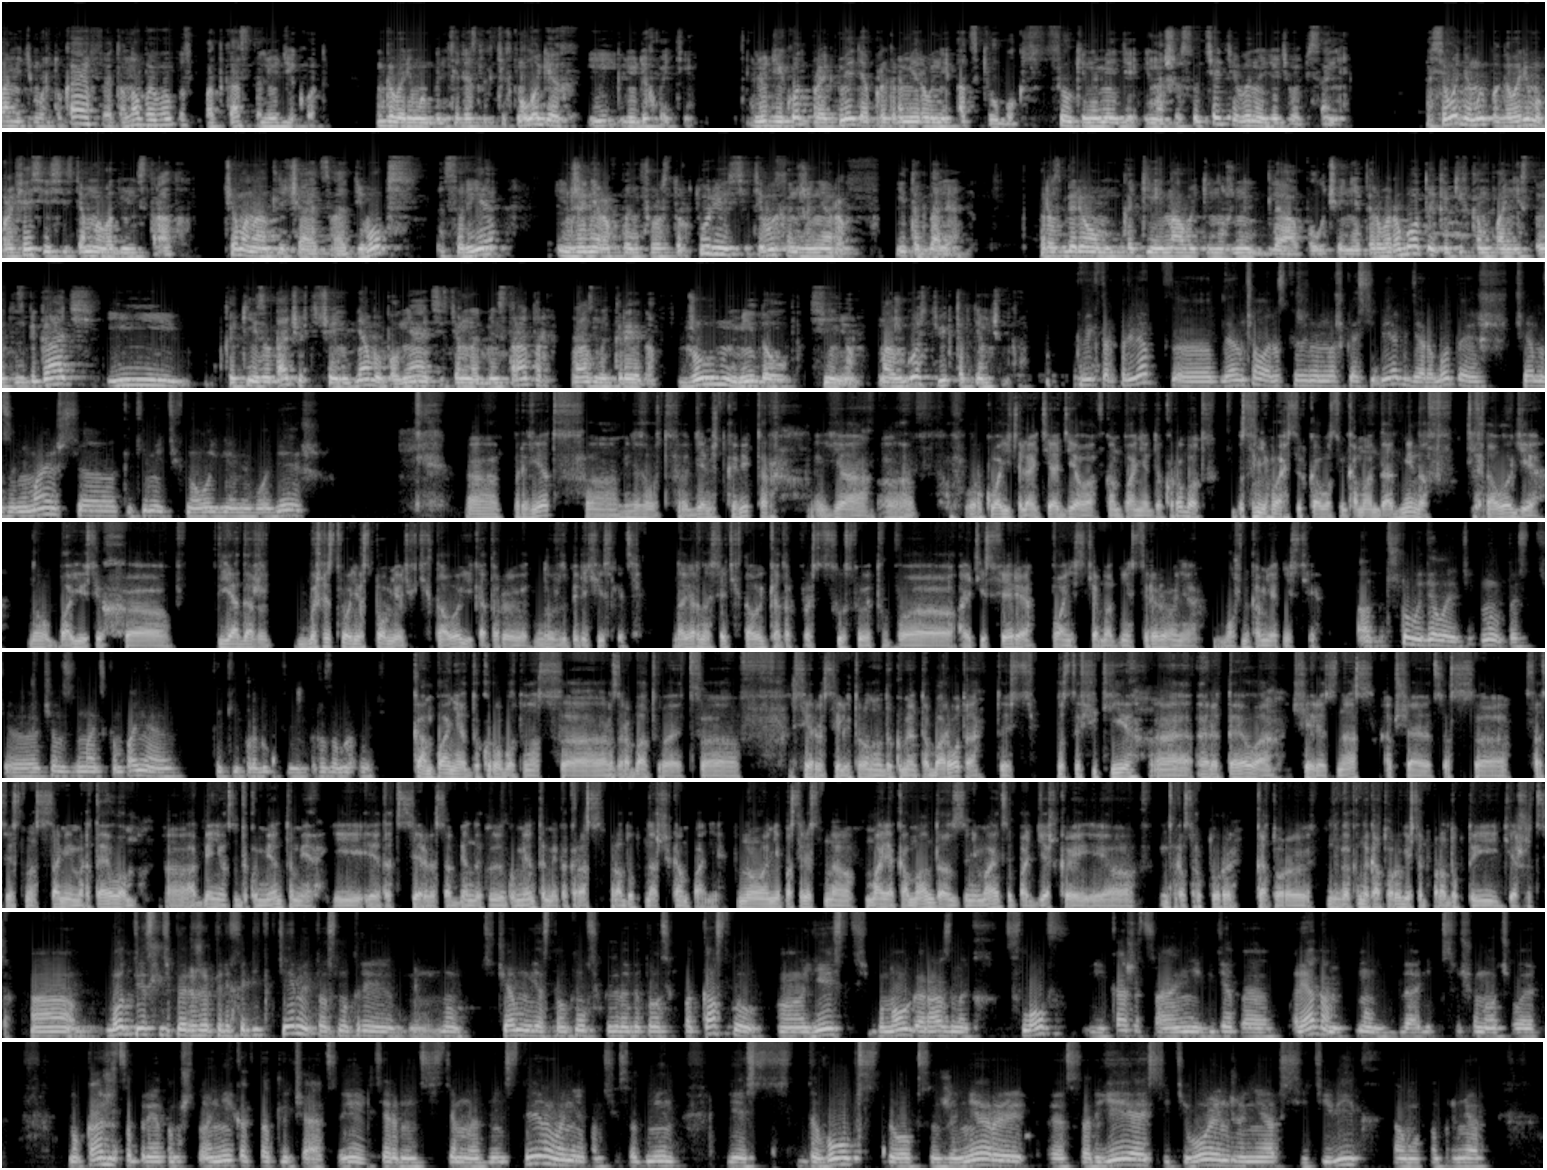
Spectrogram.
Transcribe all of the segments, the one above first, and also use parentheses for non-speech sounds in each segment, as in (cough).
вами Тимур Тукаев. Это новый выпуск подкаста «Люди и код». Мы говорим об интересных технологиях и людях в IT. «Люди и код» – проект медиа программирования от Skillbox. Ссылки на медиа и наши соцсети вы найдете в описании. А сегодня мы поговорим о профессии системного администратора. Чем она отличается от DevOps, SRE, инженеров по инфраструктуре, сетевых инженеров и так далее. Разберем, какие навыки нужны для получения первой работы, каких компаний стоит избегать и какие задачи в течение дня выполняет системный администратор разных грейдов – Джун, Middle, Senior. Наш гость Виктор Демченко. Виктор, привет. Э, для начала расскажи немножко о себе, где работаешь, чем занимаешься, какими технологиями владеешь. Э, привет, э, меня зовут Демченко Виктор. Я руководитель IT-отдела в компании DocRobot. (laughs) Занимаюсь руководством команды админов, технологии. Ну, боюсь их я даже большинство не вспомню этих технологий, которые нужно перечислить. Наверное, все технологии, которые присутствуют в IT-сфере в плане системного администрирования, можно ко мне отнести. А что вы делаете? Ну, то есть, э, чем занимается компания, какие продукты разрабатываете? Компания DocRobot у нас э, разрабатывает э, сервис электронного документооборота, то есть поставщики э, RTL через нас общаются с, соответственно, с самим RTL, э, обмениваются документами, и этот сервис обмена документами как раз продукт нашей компании. Но непосредственно моя команда занимается поддержкой э, инфраструктуры, которую, на которой весь этот продукт и держится. А, вот если теперь уже переходить к теме, то смотри, ну, с чем я столкнулся, когда готовился к подкасту, есть много разных слов, и кажется, они где-то рядом, ну, для непосвященного человека но кажется при этом, что они как-то отличаются. Есть термин системное администрирование, там сисадмин, есть DevOps, DevOps-инженеры, SRE, сетевой инженер, сетевик, там вот, например,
